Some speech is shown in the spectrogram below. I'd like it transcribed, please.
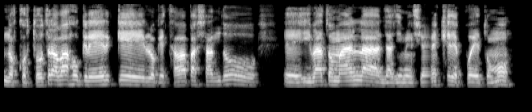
nos costó trabajo creer que lo que estaba pasando eh, iba a tomar las dimensiones que después tomó.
